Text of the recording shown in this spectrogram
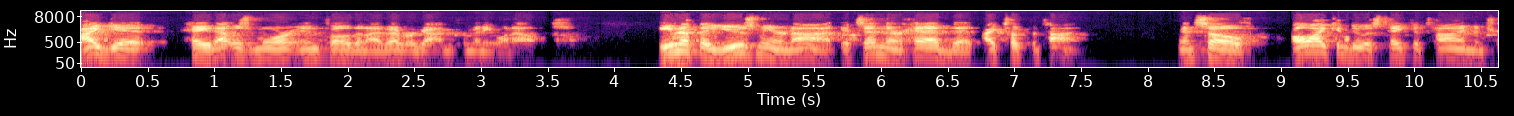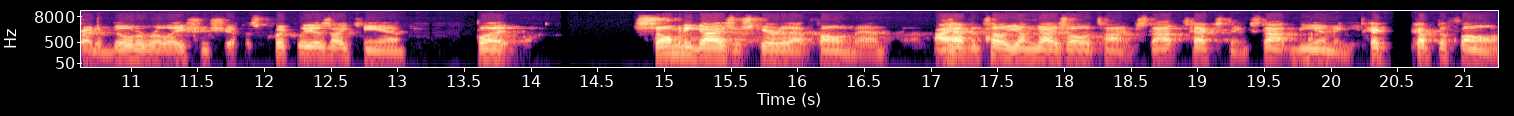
I get, hey, that was more info than I've ever gotten from anyone else. Even if they use me or not, it's in their head that I took the time. And so all I can do is take the time and try to build a relationship as quickly as I can. But so many guys are scared of that phone, man. I have to tell young guys all the time stop texting, stop DMing, pick up the phone,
